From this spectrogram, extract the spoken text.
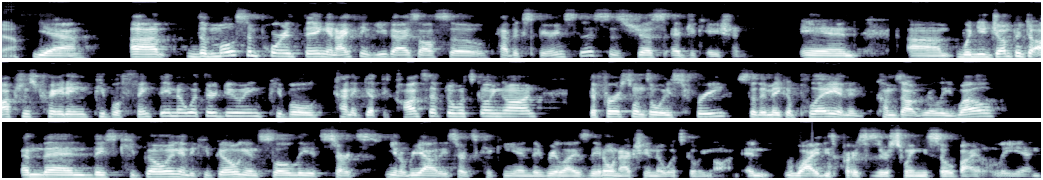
Yeah yeah um, the most important thing, and I think you guys also have experienced this, is just education. And um, when you jump into options trading, people think they know what they're doing. People kind of get the concept of what's going on. The first one's always free, so they make a play and it comes out really well. And then they keep going and they keep going, and slowly it starts, you know, reality starts kicking in. They realize they don't actually know what's going on and why these prices are swinging so violently, and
